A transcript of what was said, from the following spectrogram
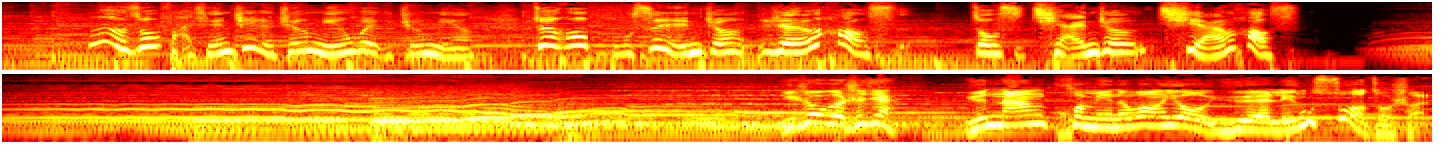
我就发现这个证明，那个证明，最后不是人证人好死，就是钱证钱好死。一周个时间，云南昆明的网友岳灵锁就说：“了。”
